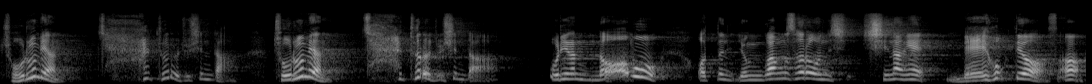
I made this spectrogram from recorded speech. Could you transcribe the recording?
조르면 잘 들어주신다 조르면 잘 들어주신다 우리는 너무 어떤 영광스러운 시- 신앙에 매혹되어서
